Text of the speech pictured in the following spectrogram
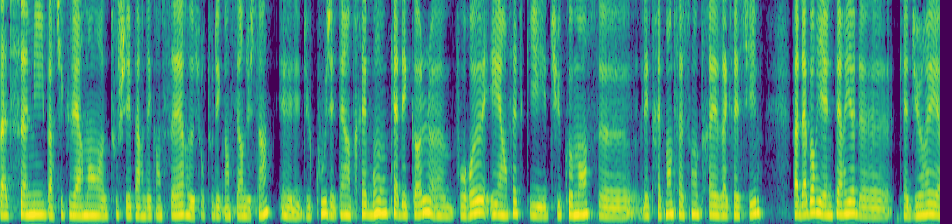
pas de famille particulièrement euh, touchée par des cancers, surtout des cancers du sein. Et du coup, j'étais un très bon cas d'école pour eux. Et en fait, qui, tu commences les traitements de façon très agressive. Enfin, d'abord, il y a une période qui a duré,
